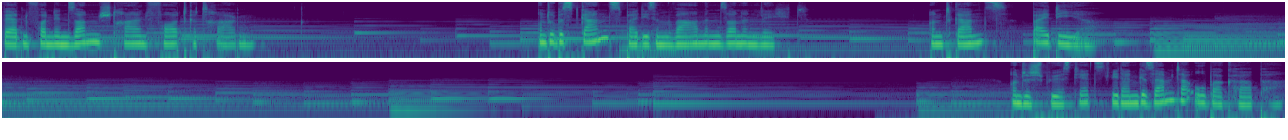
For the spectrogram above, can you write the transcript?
werden von den Sonnenstrahlen fortgetragen und du bist ganz bei diesem warmen Sonnenlicht und ganz bei dir. Und du spürst jetzt, wie dein gesamter Oberkörper,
